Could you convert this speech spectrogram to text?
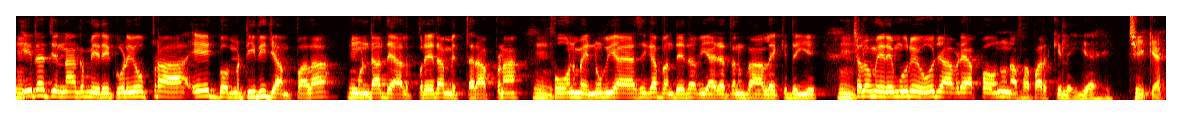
ਇਹਦਾ ਜਿੰਨਾ ਕੁ ਮੇਰੇ ਕੋਲੇ ਉਹ ਭਰਾ ਇਹ ਗੁੰਮਟੀ ਦੀ ਜੰਪ ਵਾਲਾ ਮੁੰਡਾ ਦਿਆਲਪੁਰੇ ਦਾ ਮਿੱਤਰ ਆਪਣਾ। ਫੋਨ ਮੈਨੂੰ ਵੀ ਆਇਆ ਸੀਗਾ ਬੰਦੇ ਦਾ ਵੀ ਆ ਜਾ ਤੈਨੂੰ ਗਾਂ ਲੈ ਕੇ ਦਈਏ। ਚਲੋ ਮੇਰੇ ਮੂਰੇ ਉਹ ਜਾਵੜੇ ਆਪਾਂ ਉਹਨੂੰ ਨਫਾ ਭਰ ਕੇ ਲਈ ਆ ਇਹ। ਠੀਕ ਹੈ।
